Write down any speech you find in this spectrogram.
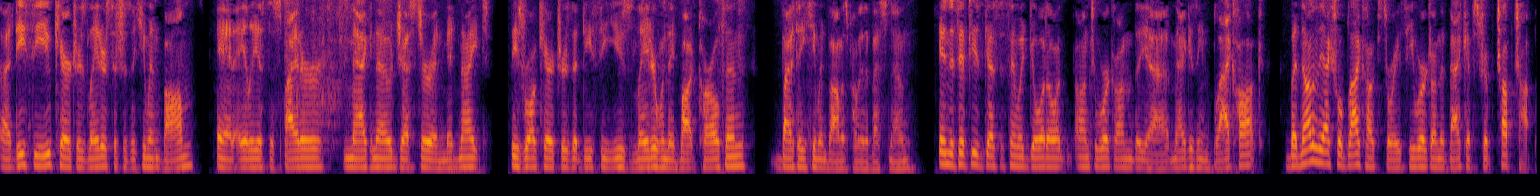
uh, DCU characters later, such as the Human Bomb, and Alias the Spider, Magno, Jester, and Midnight. These were all characters that DC used later when they bought Charlton, but I think Human Bomb is probably the best known. In the 50s, Gustavson would go on, on to work on the uh, magazine Blackhawk, but not on the actual Blackhawk stories. He worked on the backup strip Chop Chop.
